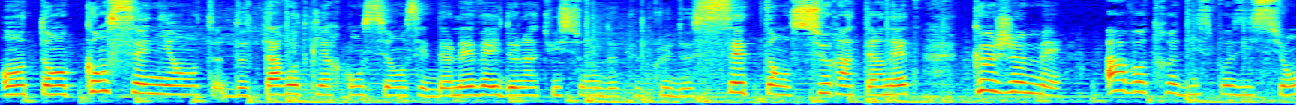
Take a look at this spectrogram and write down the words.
en tant qu'enseignante de tarot de claire conscience et de l'éveil de l'intuition depuis plus de sept ans sur Internet que je mets à votre disposition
